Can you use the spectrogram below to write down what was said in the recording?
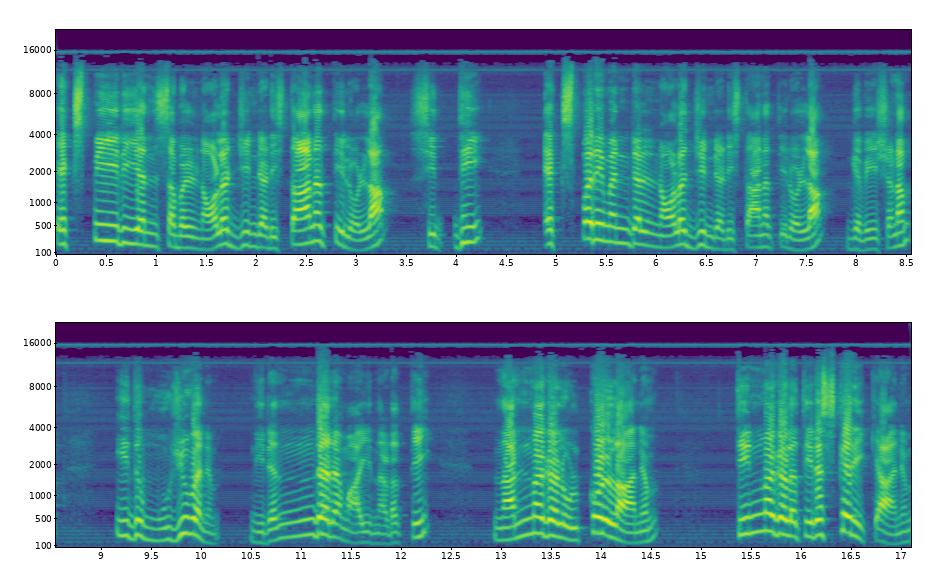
എക്സ്പീരിയൻസബിൾ നോളജിന്റെ അടിസ്ഥാനത്തിലുള്ള സിദ്ധി എക്സ്പെരിമെന്റൽ നോളജിന്റെ അടിസ്ഥാനത്തിലുള്ള ഗവേഷണം ഇത് മുഴുവനും നിരന്തരമായി നടത്തി നന്മകൾ ഉൾക്കൊള്ളാനും തിന്മകൾ തിരസ്കരിക്കാനും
